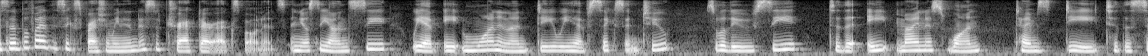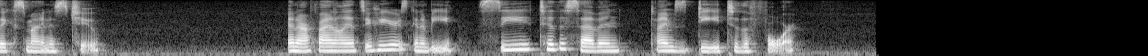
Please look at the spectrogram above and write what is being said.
To simplify this expression, we need to subtract our exponents. And you'll see on C, we have 8 and 1, and on D, we have 6 and 2. So we'll do C to the 8 minus 1 times D to the 6 minus 2. And our final answer here is going to be C to the 7 times D to the 4.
